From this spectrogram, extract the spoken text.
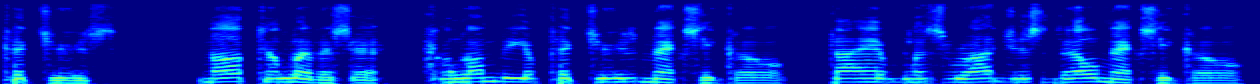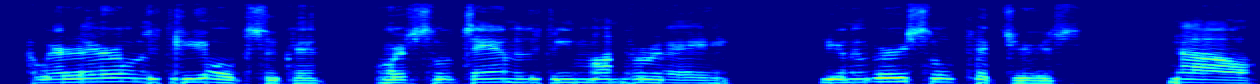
Pictures. Not Televisa, Columbia Pictures Mexico, Diablos Rojos del Mexico, Guerreros de Oaxaca, or Sultanas de Monterrey. Universal Pictures. Now.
